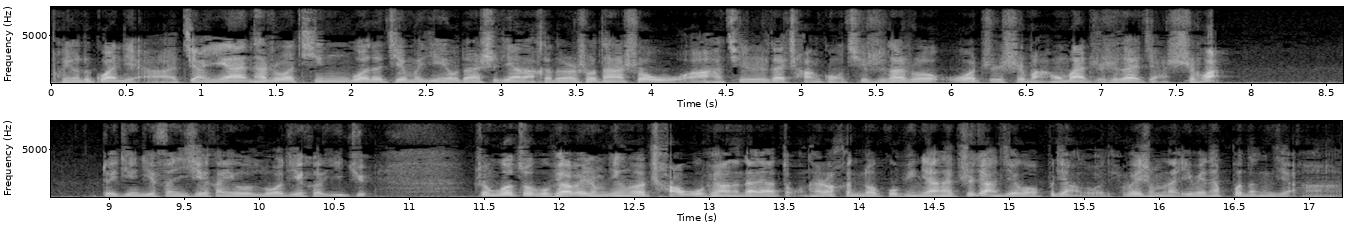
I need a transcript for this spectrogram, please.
朋友的观点啊。蒋一安他说听过的节目已经有段时间了，很多人说他说我啊，其实是在唱空。其实他说我只是马红曼，只是在讲实话，对经济分析很有逻辑和依据。中国做股票为什么听说炒股票呢？大家懂。他说很多股评家他只讲结果不讲逻辑，为什么呢？因为他不能讲啊。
